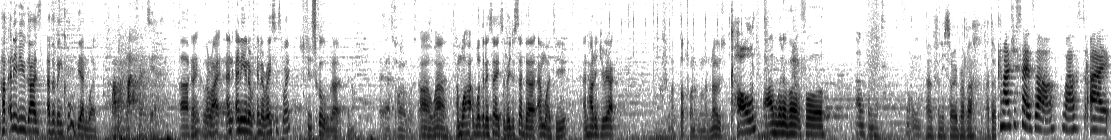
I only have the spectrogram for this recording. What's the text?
Have any of you guys ever been called the N-word? One of my black friends, yeah. Ah, okay, all right. And any in a, in a racist way? Just in school, like, you know. That's horrible stuff. Oh, wow. And what, what did they say? So they just said the N-word to you, and how did you react? I bopped one of them on the nose. Cold. I'm gonna vote for Anthony. definitely. Anthony, sorry, brother. I don't. Can I just say as well, whilst I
